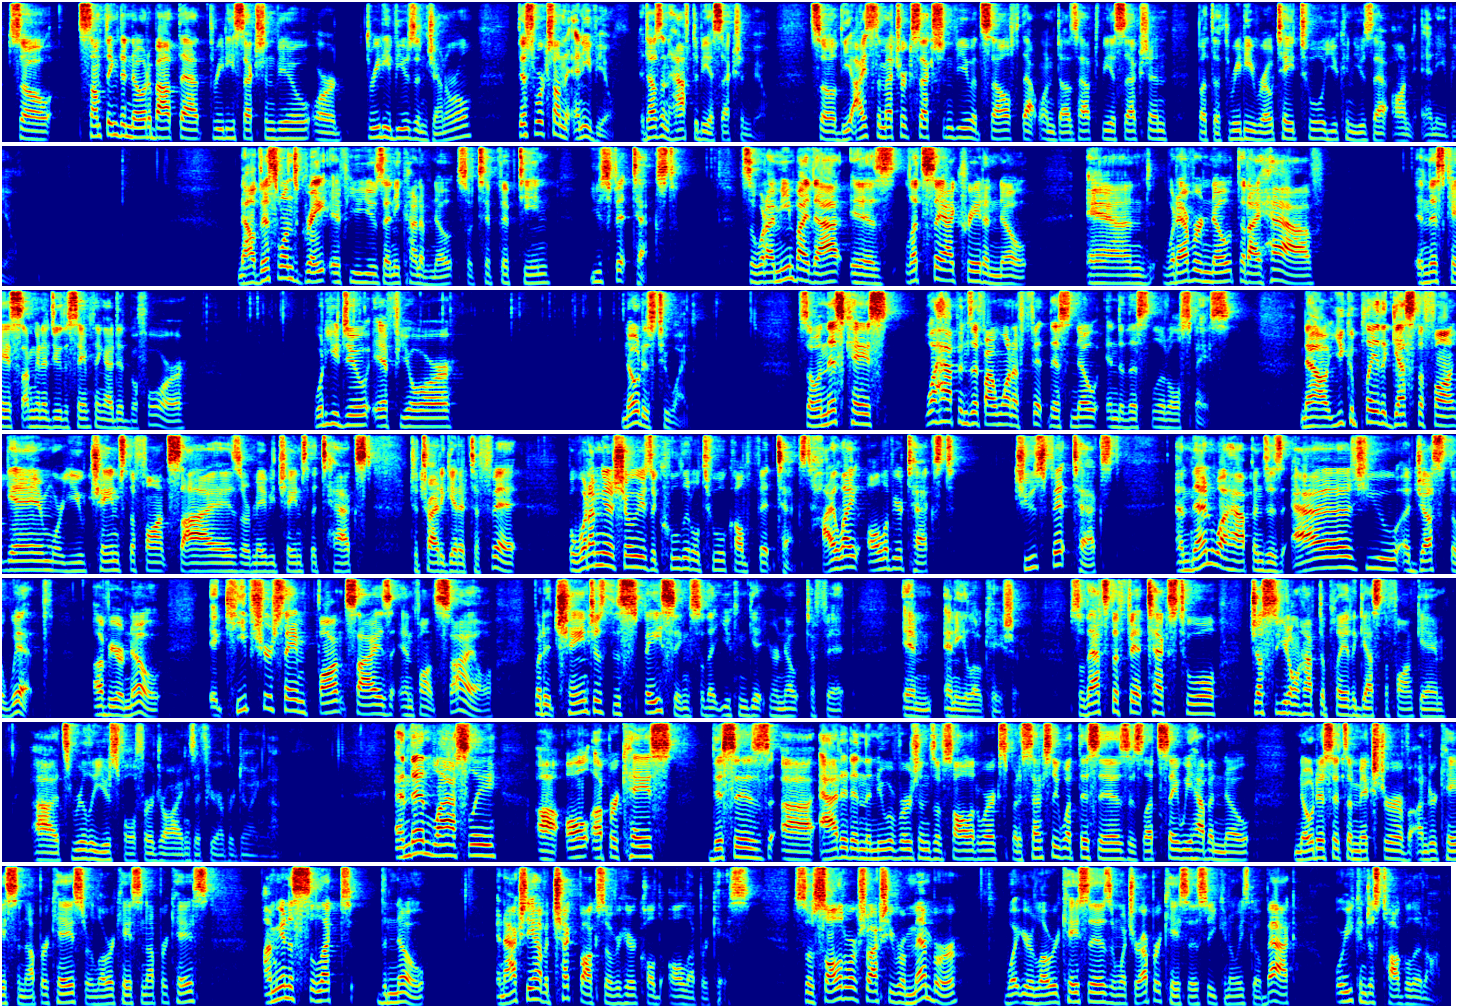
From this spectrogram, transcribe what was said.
So something to note about that 3D section view or 3D views in general, this works on any view. It doesn't have to be a section view. So the isometric section view itself, that one does have to be a section, but the 3D rotate tool, you can use that on any view. Now this one's great if you use any kind of note. So tip 15, use fit text. So what I mean by that is, let's say I create a note and whatever note that I have, in this case, I'm going to do the same thing I did before. What do you do if your note is too wide? So in this case, what happens if I want to fit this note into this little space? Now, you could play the guess the font game where you change the font size or maybe change the text to try to get it to fit. But what I'm going to show you is a cool little tool called Fit Text. Highlight all of your text, choose Fit Text, and then what happens is as you adjust the width of your note, it keeps your same font size and font style, but it changes the spacing so that you can get your note to fit in any location. So that's the fit text tool, just so you don't have to play the guess the font game. Uh, it's really useful for drawings if you're ever doing that. And then lastly, uh, all uppercase. This is uh, added in the newer versions of SolidWorks, but essentially what this is, is let's say we have a note. Notice it's a mixture of undercase and uppercase or lowercase and uppercase. I'm going to select the note and actually have a checkbox over here called all uppercase. So SolidWorks will actually remember what your lowercase is and what your uppercase is, so you can always go back, or you can just toggle it on.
